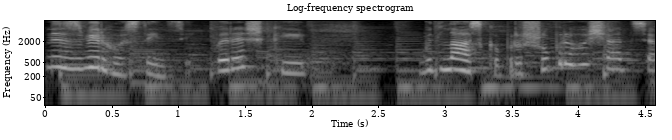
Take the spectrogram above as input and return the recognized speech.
Не звір гостинці, пиріжки. Будь ласка, прошу пригощатися.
